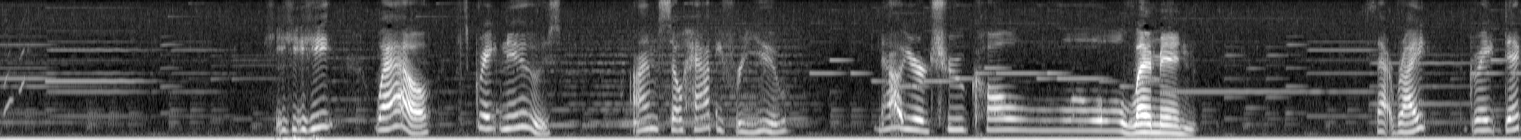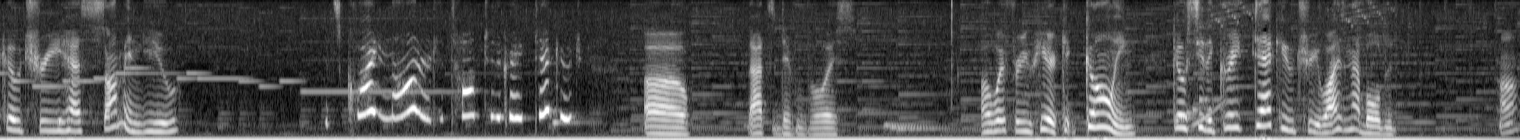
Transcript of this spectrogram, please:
Hee. Wow, it's great news. I'm so happy for you. Now you're a true call lemon. Is that right? The great Deku Tree has summoned you. It's quite an honor to talk to the great Deku Oh, that's a different voice. I'll wait for you here. Get going. Go see the great Deku Tree. Why isn't that bolded? Huh?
